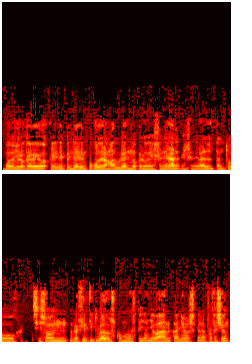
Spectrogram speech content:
Bueno, yo lo que veo eh, depende de un poco de la madurez, ¿no? Pero en general, en general, tanto si son recién titulados como los que ya llevan años en la profesión,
